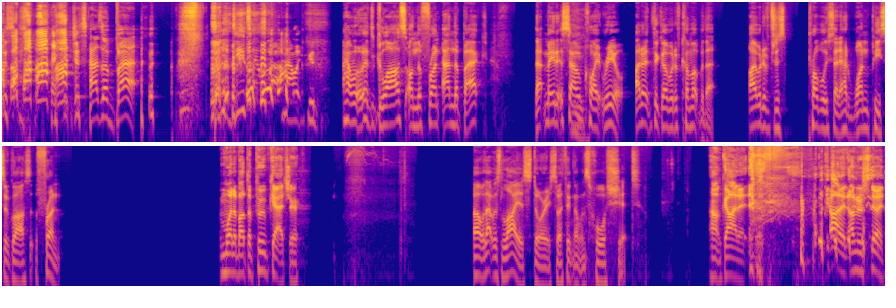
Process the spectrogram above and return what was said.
Just, he just has a bat. But the detail about how it could, how it has glass on the front and the back, that made it sound hmm. quite real. I don't think I would have come up with that. I would have just probably said it had one piece of glass at the front. and what about the poop catcher? Oh, that was Liar's story, so I think that one's horse shit. Oh, got it. got it. Understood.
